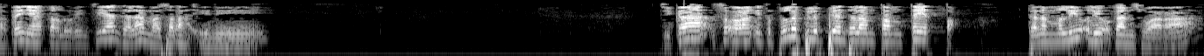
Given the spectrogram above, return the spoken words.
Artinya perlu rincian dalam masalah ini. Jika seorang itu berlebih-lebihan dalam tamtet, dalam meliuk-liukkan suara,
